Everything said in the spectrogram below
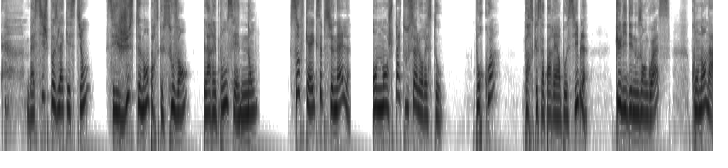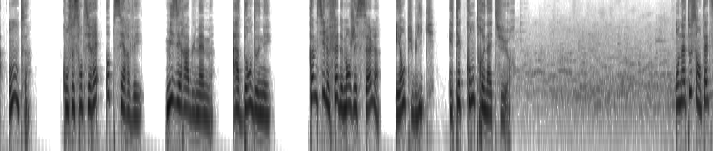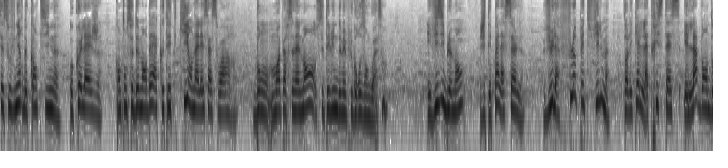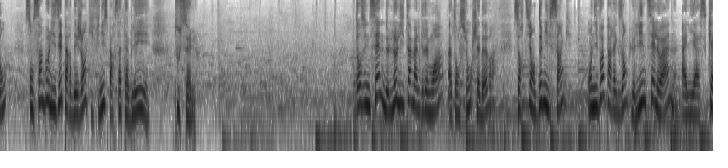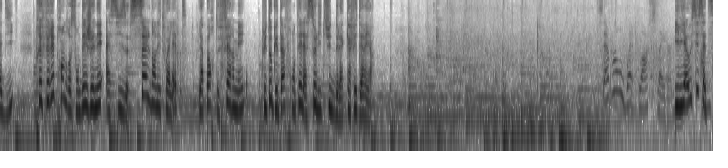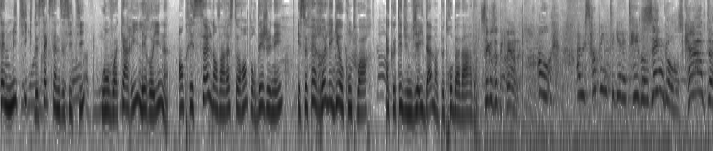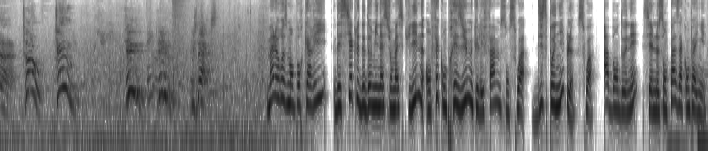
bah si je pose la question, c'est justement parce que souvent, la réponse est non. Sauf qu'à exceptionnel, on ne mange pas tout seul au resto. Pourquoi? Parce que ça paraît impossible, que l'idée nous angoisse, qu'on en a honte, qu'on se sentirait observé, misérable même, abandonné. Comme si le fait de manger seul et en public était contre nature. On a tous en tête ces souvenirs de cantine, au collège, quand on se demandait à côté de qui on allait s'asseoir. Bon, moi personnellement, c'était l'une de mes plus grosses angoisses. hein. Et visiblement, j'étais pas la seule, vu la flopée de films dans lesquels la tristesse et l'abandon sont symbolisés par des gens qui finissent par s'attabler tout seuls. Dans une scène de Lolita malgré moi, attention, chef-d'œuvre, sortie en 2005, on y voit par exemple Lindsay Lohan, alias Caddy, préférer prendre son déjeuner assise seule dans les toilettes, la porte fermée, plutôt que d'affronter la solitude de la cafétéria. Il y a aussi cette scène mythique de Sex and the City où on voit Carrie, l'héroïne, entrer seule dans un restaurant pour déjeuner et se faire reléguer au comptoir à côté d'une vieille dame un peu trop bavarde. Singles at the counter. Oh, I was hoping to get a table. Singles counter. Two, two, two, two. Who's next? Malheureusement pour Carrie, des siècles de domination masculine ont fait qu'on présume que les femmes sont soit disponibles, soit abandonnées si elles ne sont pas accompagnées.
